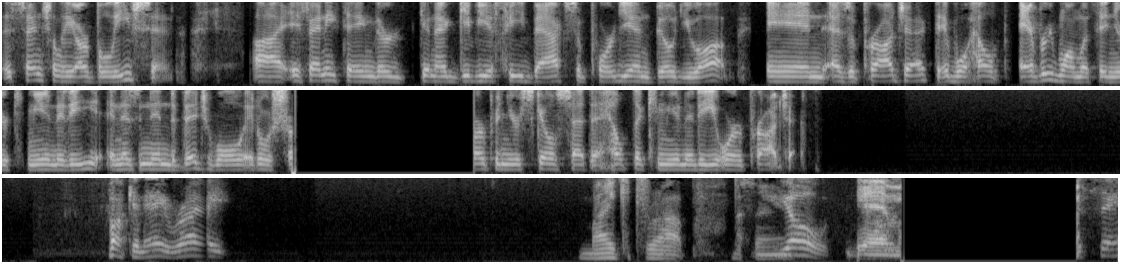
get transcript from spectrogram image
essentially our beliefs in. Uh, if anything, they're going to give you feedback, support you, and build you up. And as a project, it will help everyone within your community. And as an individual, it'll sharpen your skill set to help the community or a project. Fucking A, right. Mic drop. The same. Yo, Yeah, the same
